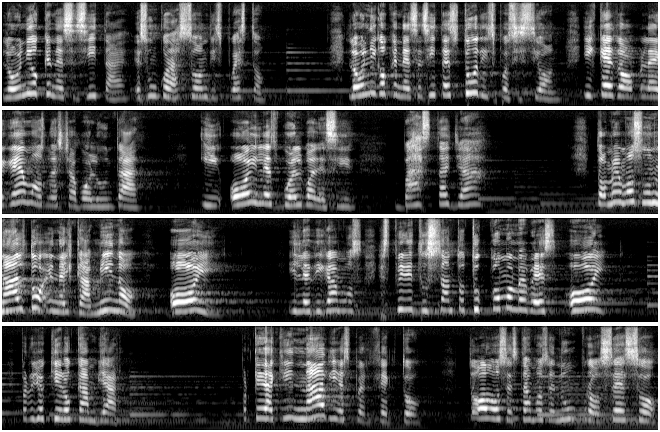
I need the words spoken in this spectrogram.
lo único que necesita es un corazón dispuesto. Lo único que necesita es tu disposición y que dobleguemos nuestra voluntad. Y hoy les vuelvo a decir, basta ya. Tomemos un alto en el camino hoy y le digamos, Espíritu Santo, ¿tú cómo me ves hoy? Pero yo quiero cambiar. Porque de aquí nadie es perfecto. Todos estamos en un proceso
